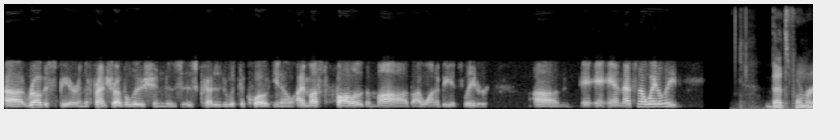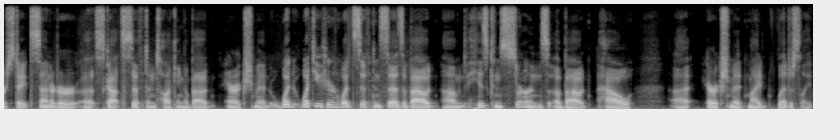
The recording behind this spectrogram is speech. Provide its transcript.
uh, Robespierre in the French Revolution is is credited with the quote, you know, "I must follow the mob. I want to be its leader," um, and, and that's no way to lead. That's former state senator uh, Scott Sifton talking about Eric Schmitt. What what do you hear in what Sifton says about um, his concerns about how uh, Eric Schmitt might legislate?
